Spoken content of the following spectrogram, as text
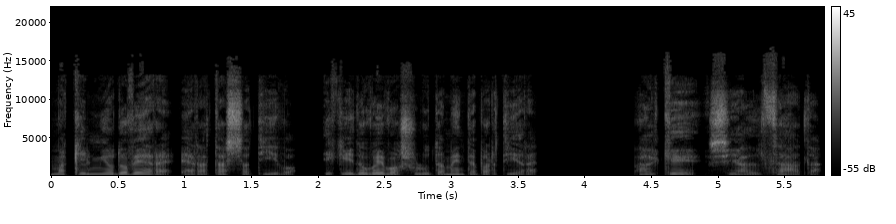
ma che il mio dovere era tassativo e che dovevo assolutamente partire. Al che si è alzata,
